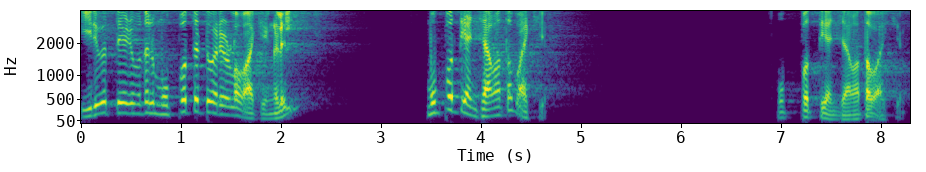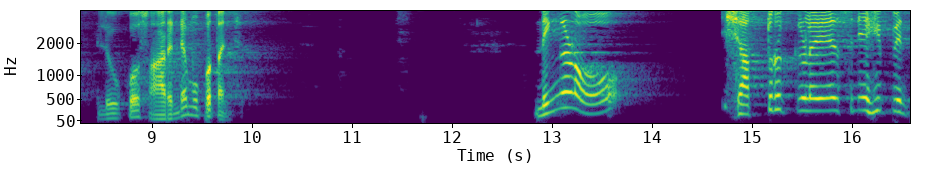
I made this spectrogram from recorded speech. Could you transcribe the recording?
ഇരുപത്തേഴ് മുതൽ മുപ്പത്തെട്ട് വരെയുള്ള വാക്യങ്ങളിൽ മുപ്പത്തി അഞ്ചാമത്തെ വാക്യം. മുപ്പത്തി അഞ്ചാമത്തെ വാക്യം. ലൂക്കോസ് ആറിന്റെ മുപ്പത്തഞ്ച്. നിങ്ങളോ ശത്രുക്കളെ സ്നേഹിപ്പിൻ.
